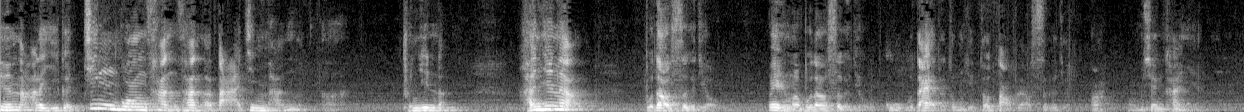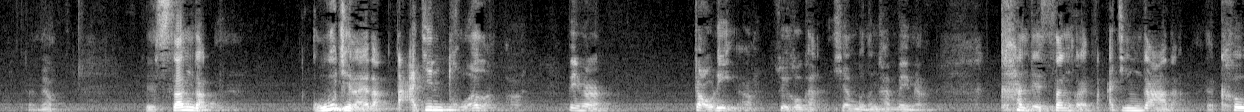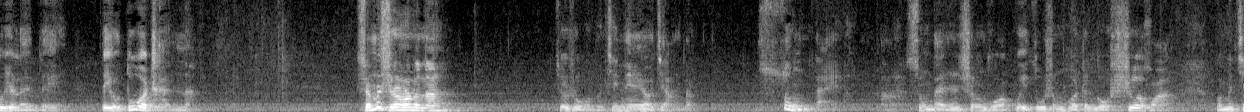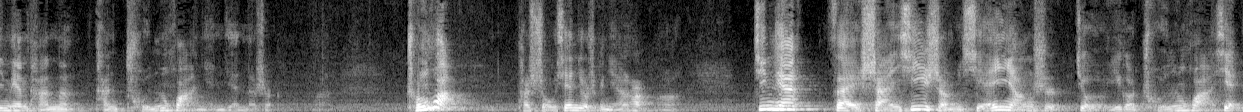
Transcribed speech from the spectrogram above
我们今天拿了一个金光灿灿的大金盘子啊，纯金的，含金量不到四个九。为什么不到四个九？古代的东西都到不了四个九啊。我们先看一眼，看到没有？这三个鼓起来的大金坨子啊，背面照例啊，最后看，先不能看背面，看这三块大金疙瘩，这抠下来得得有多沉呢？什么时候的呢？就是我们今天要讲的宋代啊，宋代人生活，贵族生活真够奢华。我们今天谈呢，谈淳化年间的事儿啊。淳化，它首先就是个年号啊。今天在陕西省咸阳市就有一个淳化县，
